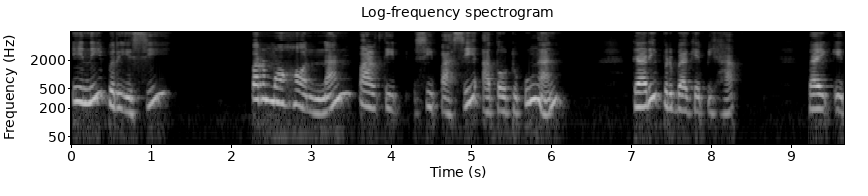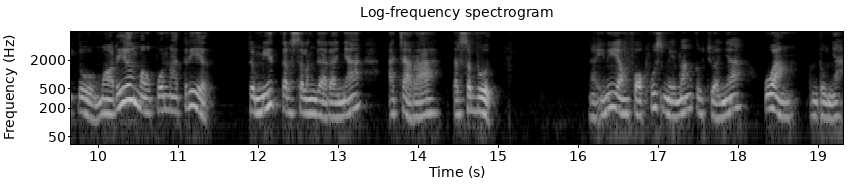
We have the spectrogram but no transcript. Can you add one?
ini berisi permohonan partisipasi atau dukungan dari berbagai pihak, baik itu moral maupun material, demi terselenggaranya acara tersebut. Nah, ini yang fokus memang tujuannya uang tentunya.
